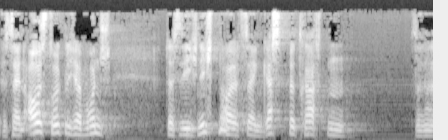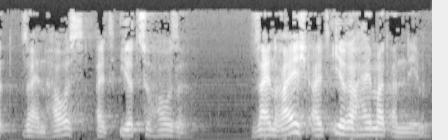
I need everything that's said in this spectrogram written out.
Es ist ein ausdrücklicher Wunsch, dass Sie sich nicht nur als sein Gast betrachten, sondern sein Haus als Ihr Zuhause, sein Reich als Ihre Heimat annehmen.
